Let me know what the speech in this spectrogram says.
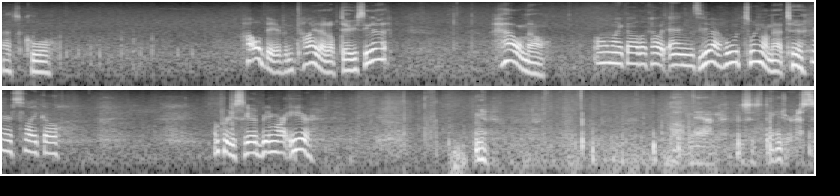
That's cool. How would they even tie that up there? You see that? Hell no. Oh my God, look how it ends. Yeah, who would swing on that too? You're a psycho. I'm pretty scared being right here. Oh man, this is dangerous.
